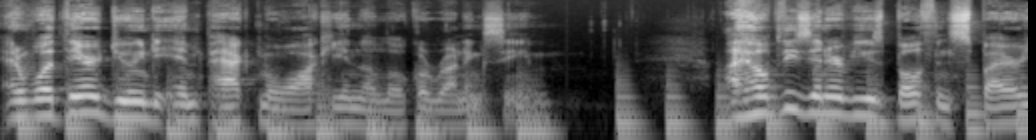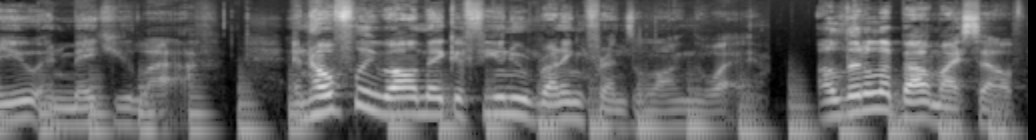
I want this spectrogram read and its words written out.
and what they are doing to impact Milwaukee and the local running scene. I hope these interviews both inspire you and make you laugh, and hopefully we'll all make a few new running friends along the way. A little about myself.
